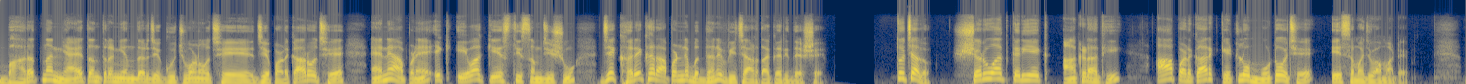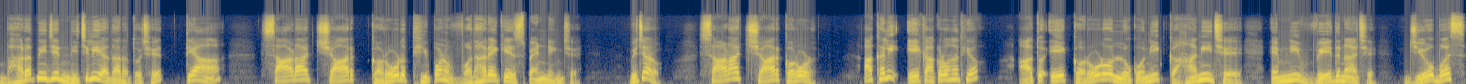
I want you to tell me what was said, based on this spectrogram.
ભારતના ન્યાયતંત્રની અંદર જે ગૂંચવણો છે, જે પડકારો છે, એને આપણે એક એવા કેસથી સમજીશું જે ખરેખર આપણને બધાને વિચારતા કરી દેશે. તો ચાલો, શરૂઆત કરીએ એક આંકડાથી. આ પડકાર કેટલો મોટો છે એ સમજવા માટે. ભારતની જે નીચલી અદાલતો છે, ત્યાં સાડા ચાર કરોડથી પણ વધારે કેસ પેન્ડિંગ છે. વિચારો, સાડા ચાર કરોડ. આ ખાલી એક આંકડો નથી આ તો એ કરોડો લોકોની કહાની છે, એમની વેદના છે, જેઓ બસ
